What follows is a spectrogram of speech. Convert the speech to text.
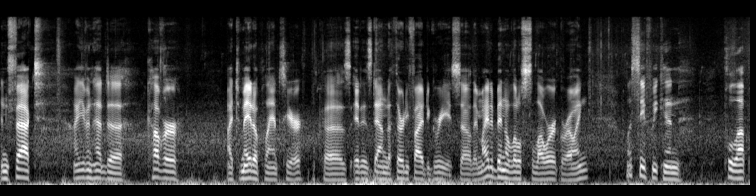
In fact, I even had to cover my tomato plants here because it is down to 35 degrees. So they might have been a little slower growing. Let's see if we can pull up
